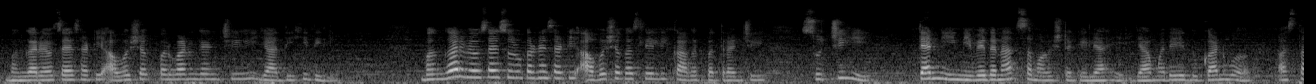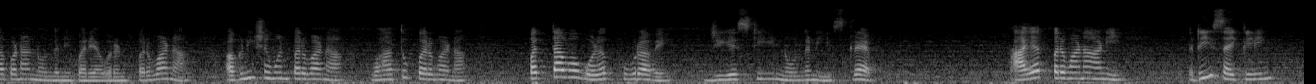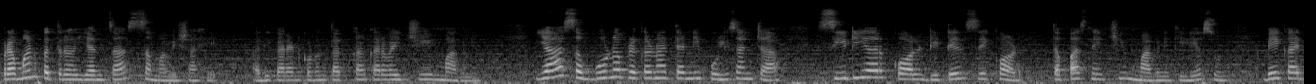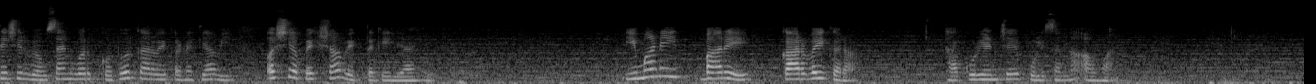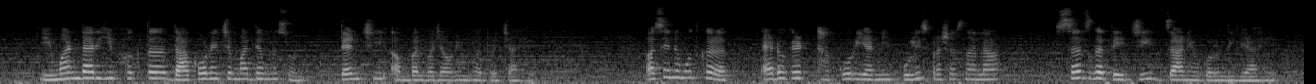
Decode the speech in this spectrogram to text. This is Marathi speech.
भंगार व्यवसायासाठी आवश्यक परवानग्यांची यादीही दिली. भंगार व्यवसाय सुरू करण्यासाठी आवश्यक असलेली कागदपत्रांची सूचीही त्यांनी निवेदनात समाविष्ट केले आहे. यामध्ये दुकान व आस्थापना नोंदणी पर्यावरण परवाना अग्निशमन परवाना वाहतूक परवाना पत्ता व ओळख पुरावे जी एस टी नोंदणी स्क्रॅप आयात परवाना आणि रिसायकलिंग प्रमाणपत्र यांचा समावेश आहे. अधिकाऱ्यांकडून तत्काळ कारवाईची मागणी. या संपूर्ण प्रकरणात त्यांनी पोलिसांच्या C D R call details record तपासण्याची मागणी केली असून बेकायदेशीर व्यवसायांवर कठोर कारवाई करण्यात यावी अशी अपेक्षा व्यक्त केली आहे. इमाने बारे कारवाई करा ठाकूर यांचे पोलिसांना आव्हान. इमानदारी ही फक्त दाखवण्याचे माध्यम नसून त्यांची अंमलबजावणी महत्त्वाची आहे. असे नमूद करत ॲडव्होकेट ठाकूर यांनी पोलीस प्रशासनाला सजगतेची जाणीव करून दिली आहे.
